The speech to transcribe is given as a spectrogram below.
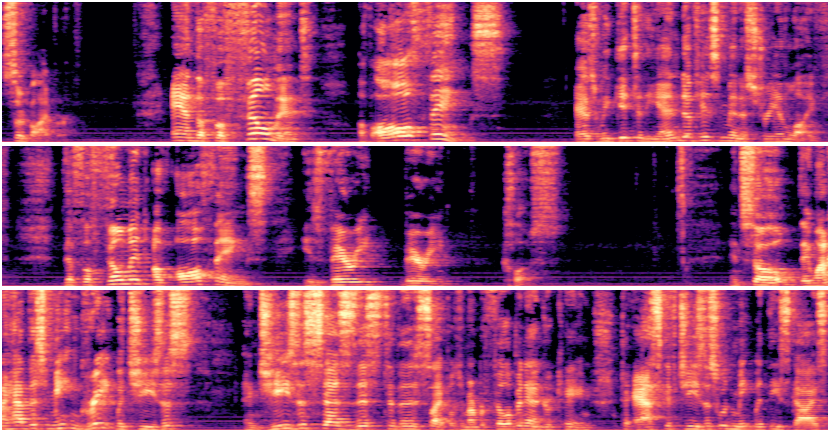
survivor. And the fulfillment of all things as we get to the end of his ministry and life, the fulfillment of all things is very, very close. And so they want to have this meet and greet with Jesus. And Jesus says this to the disciples. Remember, Philip and Andrew came to ask if Jesus would meet with these guys.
